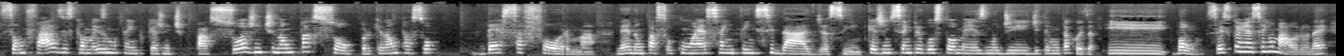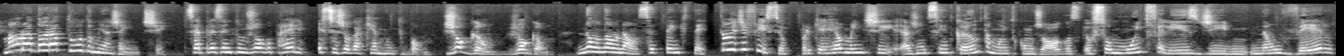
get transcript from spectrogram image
são fases que ao mesmo tempo que a gente passou, a gente não passou, porque não passou dessa forma, né? Não passou com essa intensidade, assim. Porque a gente sempre gostou mesmo de, de ter muita coisa. E, bom, vocês conhecem o Mauro, né? Mauro adora tudo, minha gente. Você apresenta um jogo para ele, esse jogo aqui é muito bom. Jogão, jogão. Não, não, não, você tem que ter. Então é difícil, porque realmente a gente se encanta muito com jogos. Eu sou muito feliz de não ver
